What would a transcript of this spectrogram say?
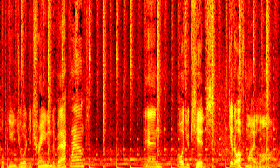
Hope you enjoyed the train in the background. And all you kids, get off my lawn.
